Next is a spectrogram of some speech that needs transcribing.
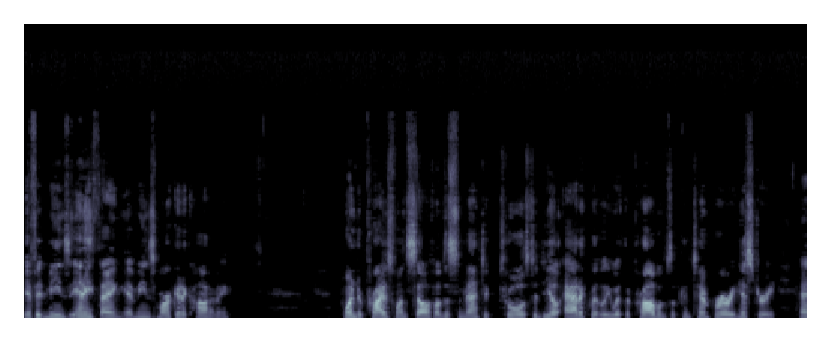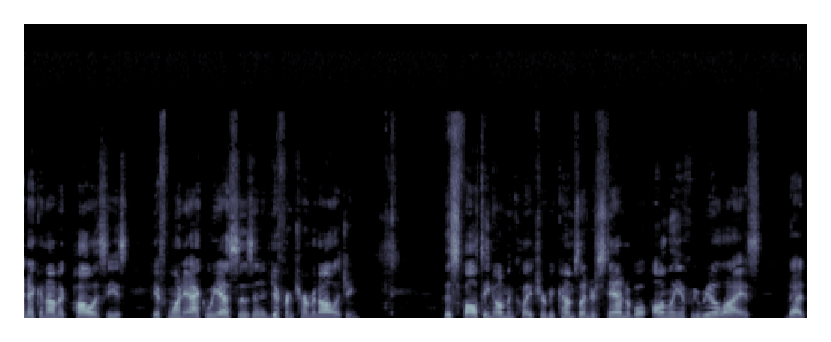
if it means anything, it means market economy. One deprives oneself of the semantic tools to deal adequately with the problems of contemporary history and economic policies if one acquiesces in a different terminology. This faulty nomenclature becomes understandable only if we realize that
